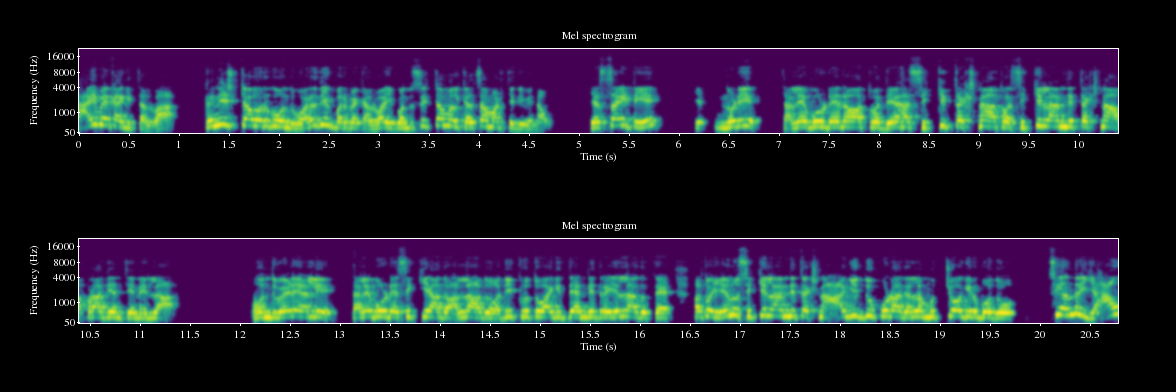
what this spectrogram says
ಕಾಯ್ಬೇಕಾಗಿತ್ತಲ್ವಾ? ಕನಿಷ್ಠವರೆಗೂ ಒಂದು ವರದಿಗೆ ಬರ್ಬೇಕಲ್ವಾ? ಈಗ ಒಂದು ಸಿಸ್ಟಮ್ ಅಲ್ಲಿ ಕೆಲಸ ಮಾಡ್ತಿದೀವಿ ನಾವು. ಎಸ್ ಐ ಟಿ ನೋಡಿ ತಲೆಬುರುಡೇನೋ ಅಥವಾ ದೇಹ ಸಿಕ್ಕಿದ ತಕ್ಷಣ ಅಥವಾ ಸಿಕ್ಕಿಲ್ಲ ಅಂದಿದ ತಕ್ಷಣ ಅಪರಾಧಿ ಅಂತ ಏನಿಲ್ಲ. ಒಂದು ವೇಳೆ ಅಲ್ಲಿ ತಲೆಬೂಡೆ ಸಿಕ್ಕಿ ಅದು ಅಲ್ಲ, ಅದು ಅಧಿಕೃತವಾಗಿದೆ ಅಂದಿದ್ರೆ ಎಲ್ಲಾಗುತ್ತೆ? ಅಥವಾ ಏನು ಸಿಕ್ಕಿಲ್ಲ ಅಂದಿದ ತಕ್ಷಣ ಆಗಿದ್ದು ಕೂಡ ಅದೆಲ್ಲ ಮುಚ್ಚಿ ಹೋಗಿರ್ಬೋದು ಸಿ, ಅಂದ್ರೆ ಯಾವ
